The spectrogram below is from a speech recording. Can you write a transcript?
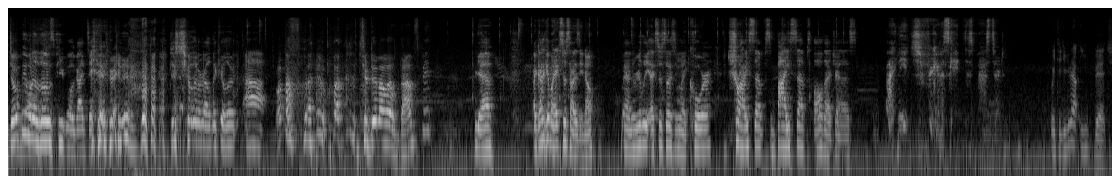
Don't be one of those people, god damn it, Brandon. Just chilling around the killer. Ah. What the fuck? What? You're doing a little dance beat? Yeah. I gotta get my exercise, you know? Man, really exercising my core, triceps, biceps, all that jazz. I need to freaking escape this bastard. Wait, did you get out? You bitch.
